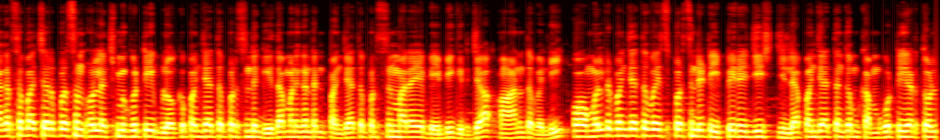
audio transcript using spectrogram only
നഗരസഭാ chairperson O Lakshmikutty block panchayat president Geetha Manikandan panchayat പ്രസിഡന്റുമാരായ Baby Girija Anandavalli Ongallur panchayat vice president T P Rajeesh ജില്ലാ പഞ്ചായത്ത് അംഗം കമ്മുകുട്ടി എടത്തോൾ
